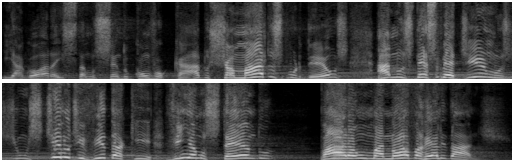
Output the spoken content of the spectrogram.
e agora estamos sendo convocados, chamados por Deus, a nos despedirmos de um estilo de vida que vínhamos tendo para uma nova realidade,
